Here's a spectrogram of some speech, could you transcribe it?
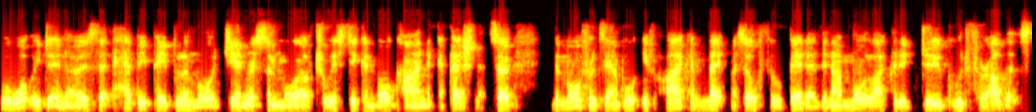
well, what we do know is that happy people are more generous and more altruistic and more kind and compassionate. So the more, for example, if I can make myself feel better, then I'm more likely to do good for others.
